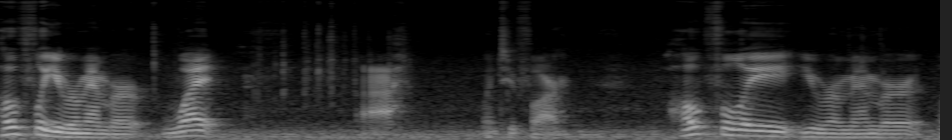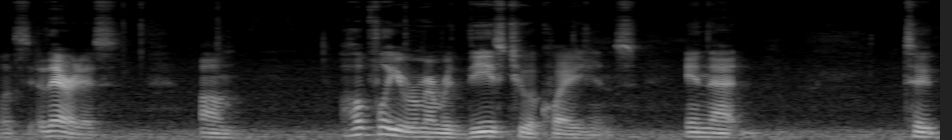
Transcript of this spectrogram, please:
hopefully you remember what, ah, went too far. Hopefully you remember, let's see, there it is. Um, hopefully you remember these two equations in that to,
